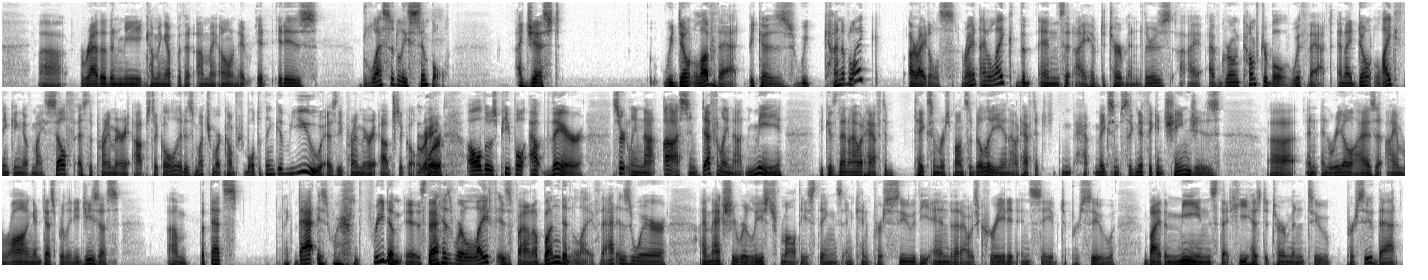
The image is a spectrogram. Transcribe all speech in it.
uh, rather than me coming up with it on my own. It it, it is blessedly simple. I just we don't love that because we kind of like our idols, right? I like the ends that I have determined. There's I, I've grown comfortable with that, and I don't like thinking of myself as the primary obstacle. It is much more comfortable to think of you as the primary obstacle, Right. or all those people out there. Certainly not us, and definitely not me, because then I would have to take some responsibility, and I would have to make some significant changes, uh, and and realize that I am wrong and desperately need Jesus. Um, but that's like that is where freedom is. That is where life is found, abundant life. That is where I'm actually released from all these things and can pursue the end that I was created and saved to pursue by the means that He has determined to pursue that,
